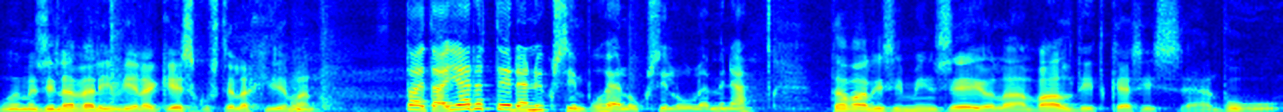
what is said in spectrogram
Voimme sillä välin vielä keskustella hieman. Taitaa jäädä teidän yksin puheluksi, luulen minä. Tavallisimmin se, jolla on valtit käsissään, puhuu.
